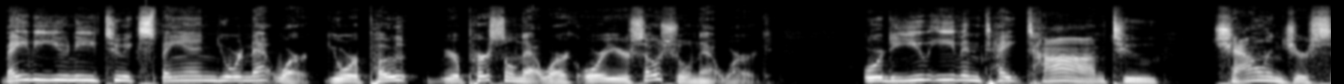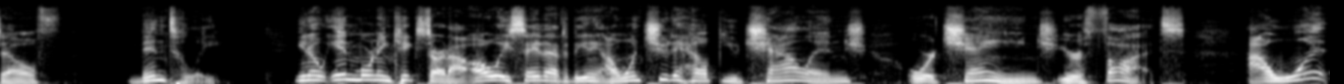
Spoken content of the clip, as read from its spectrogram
Maybe you need to expand your network, your po- your personal network or your social network. Or do you even take time to challenge yourself mentally? You know, in Morning Kickstart, I always say that at the beginning. I want you to help you challenge or change your thoughts. I want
